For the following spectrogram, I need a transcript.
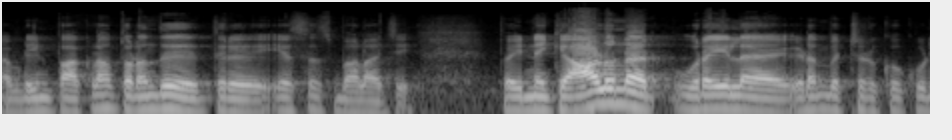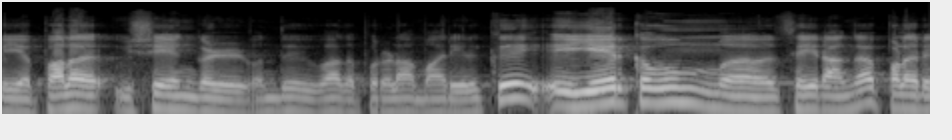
அப்படின்னு பார்க்கலாம். தொடர்ந்து திரு எஸ் எஸ் பாலாஜி. இப்போ இன்னைக்கு ஆளுநர் உரையில இடம்பெற்றிருக்கக்கூடிய பல விஷயங்கள் வந்து விவாத பொருளா மாறி இருக்கு ஏற்கவும் செய்கிறாங்க பலர்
